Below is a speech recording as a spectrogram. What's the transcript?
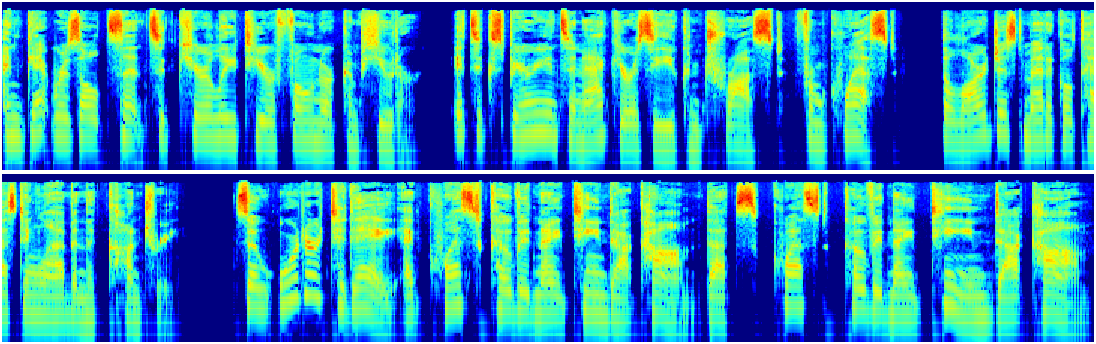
and get results sent securely to your phone or computer. It's experience and accuracy you can trust from Quest, the largest medical testing lab in the country. So order today at questcovid19.com. That's questcovid19.com.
